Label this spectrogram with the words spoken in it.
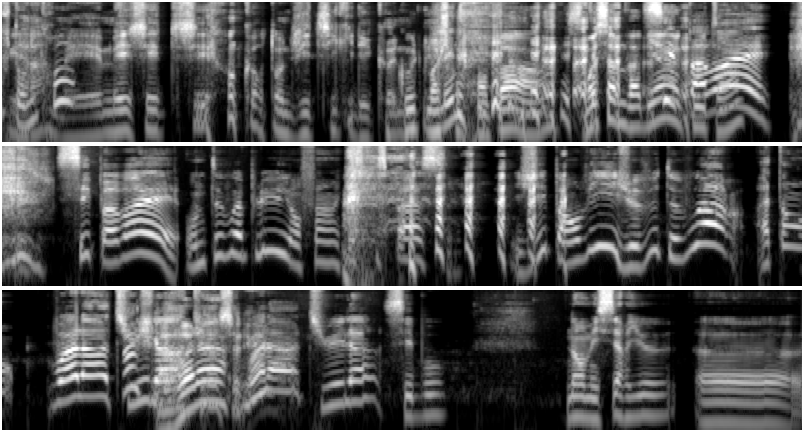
Suis ton là, micro. Mais, mais c'est c'est encore ton Jitsi qui déconne. Écoute, moi je comprends pas. hein. Moi ça me va bien. C'est écoute, pas hein. vrai. C'est pas vrai. On ne te voit plus. Enfin, qu'est-ce qui se passe? J'ai pas envie. Je veux te voir. Attends. Voilà, tu Ah, es là. là, Voilà. tiens. Voilà, tu es là. C'est beau. Non, mais sérieux. euh,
